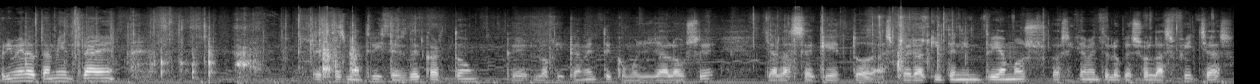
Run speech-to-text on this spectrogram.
primero también trae estas matrices de cartón que lógicamente como yo ya la usé ya las sequé todas. Pero aquí tendríamos básicamente lo que son las fichas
